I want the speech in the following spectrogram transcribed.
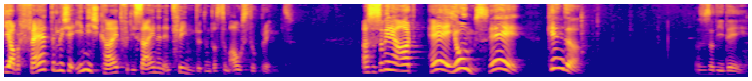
die aber väterliche Innigkeit für die Seinen empfindet und das zum Ausdruck bringt. Also so wie eine Art, hey Jungs, hey Kinder. Das ist so die Idee.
